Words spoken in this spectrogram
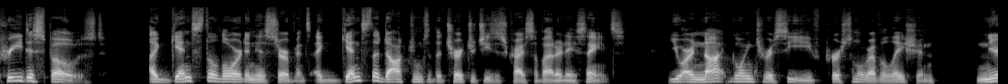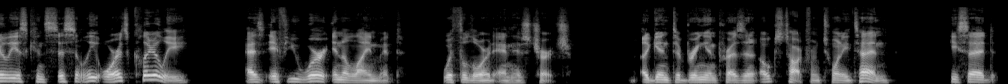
predisposed against the Lord and his servants, against the doctrines of the Church of Jesus Christ of Latter day Saints, you are not going to receive personal revelation nearly as consistently or as clearly as if you were in alignment with the Lord and his church. Again, to bring in President Oaks' talk from 2010, he said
